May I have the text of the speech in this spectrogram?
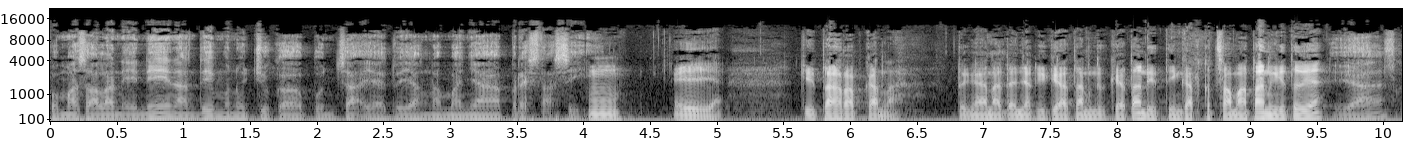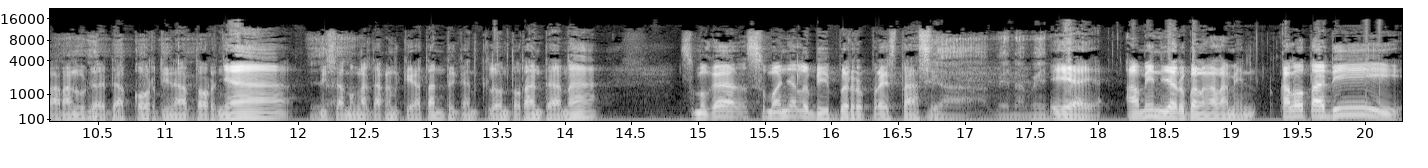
permasalahan ini nanti menuju ke puncak yaitu yang namanya prestasi. Hmm, iya. Kita harapkan lah dengan adanya kegiatan-kegiatan di tingkat kecamatan gitu ya. Ya. Sekarang udah ada koordinatornya, bisa mengadakan kegiatan dengan gelontoran dana. Semoga semuanya lebih berprestasi. Ya, amin amin. Iya ya. Amin ya rabbal alamin. Kalau tadi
